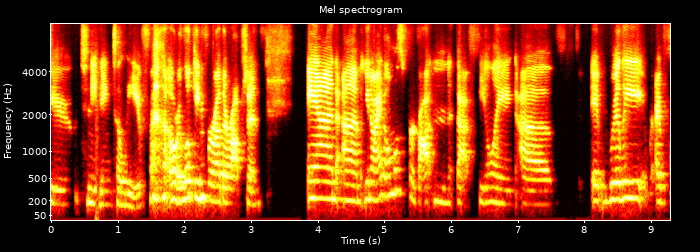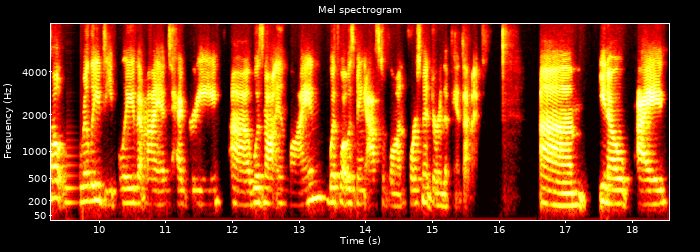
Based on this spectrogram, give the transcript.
to to needing to leave or looking for other options. And um, you know, I'd almost forgotten that feeling of it. Really, I felt really deeply that my integrity uh, was not in line with what was being asked of law enforcement during the pandemic. Um, you know, I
